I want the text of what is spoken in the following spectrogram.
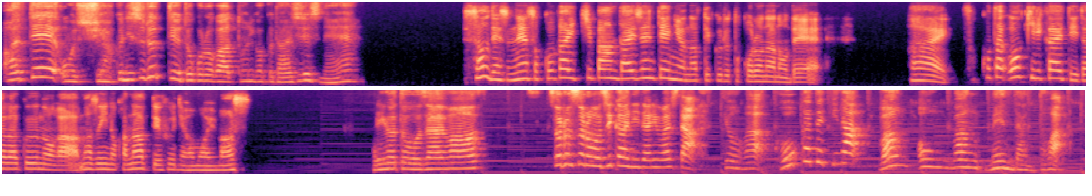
相手を主役にするっていうところがとにかく大事ですね。そうですね。そこが一番大前提にはなってくるところなので、はい。そこを切り替えていただくのがまずいいのかなっていうふうには思います。ありがとうございます。そろそろお時間になりました。今日は効果的なワンオンワン面談とは？こ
